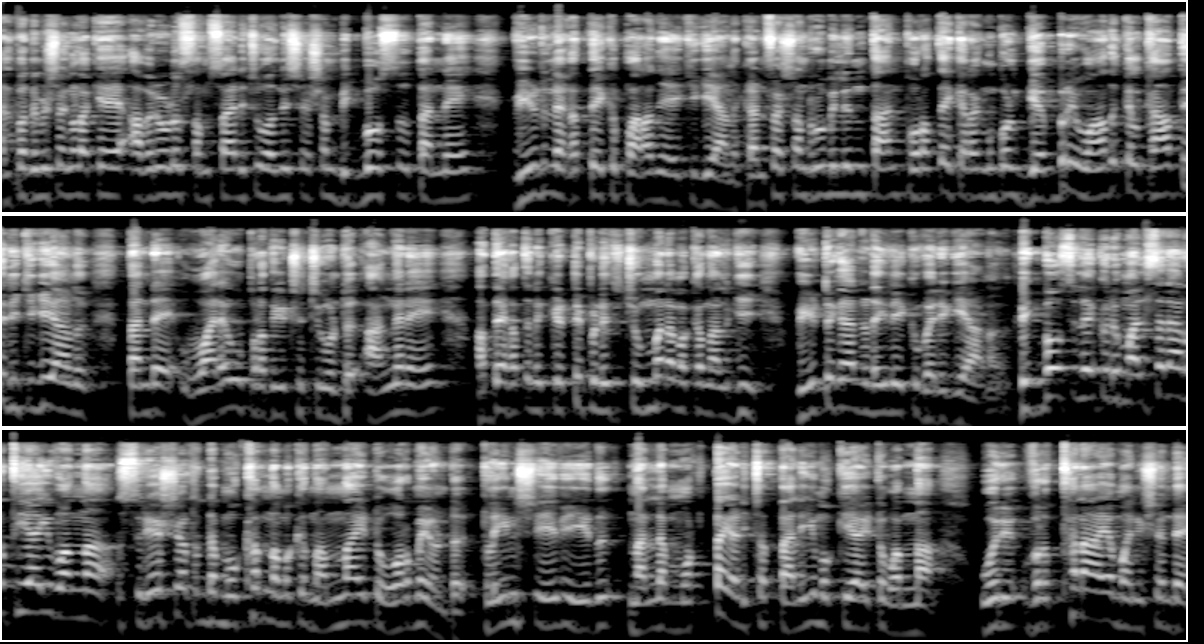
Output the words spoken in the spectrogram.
അല്പനിമിഷങ്ങളൊക്കെ അവരോട് സംസാരിച്ചു. അതിനുശേഷം ബിഗ് ബോസ് തന്നെ വീടിനകത്തേക്ക് പറഞ്ഞയക്കുകയാണ്. കൺഫെഷൻ റൂമിൽ നിന്ന് താൻ പുറത്തേക്ക് ഇറങ്ങുമ്പോൾ ഗബ്രി വാതുക്കൽ കാത്തിരിക്കുകയാണ് തന്റെ വരവ് പ്രതീക്ഷിച്ചുകൊണ്ട് അങ്ങനെ അദ്ദേഹത്തിന് കെട്ടിപ്പിടിച്ച് ചുമ്മനമൊക്കെ നൽകി വീട്ടുകാരുടെ ഇടയിലേക്ക് വരികയാണ്. ബിഗ് ബോസിലേക്ക് ഒരു മത്സരാർത്ഥിയായി വന്ന സുരേഷ് ചേട്ടന്റെ മുഖം നമുക്ക് നന്നായിട്ട് ഓർമ്മയുണ്ട്. ക്ലീൻ ഷേവ് ചെയ്ത് നല്ല മുട്ടയടിച്ച തലയുമൊക്കെ ആയിട്ട് വന്ന ഒരു വൃദ്ധനായ മനുഷ്യന്റെ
